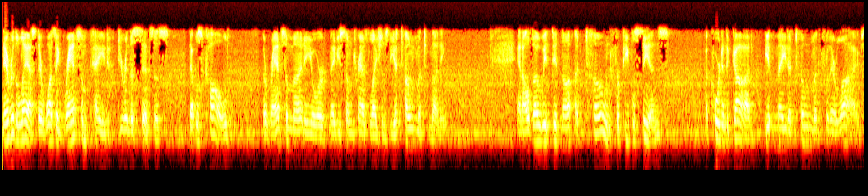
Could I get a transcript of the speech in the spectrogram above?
Nevertheless, there was a ransom paid during the census that was called the ransom money, or maybe some translations, the atonement money. And although it did not atone for people's sins, according to God, it made atonement for their lives.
